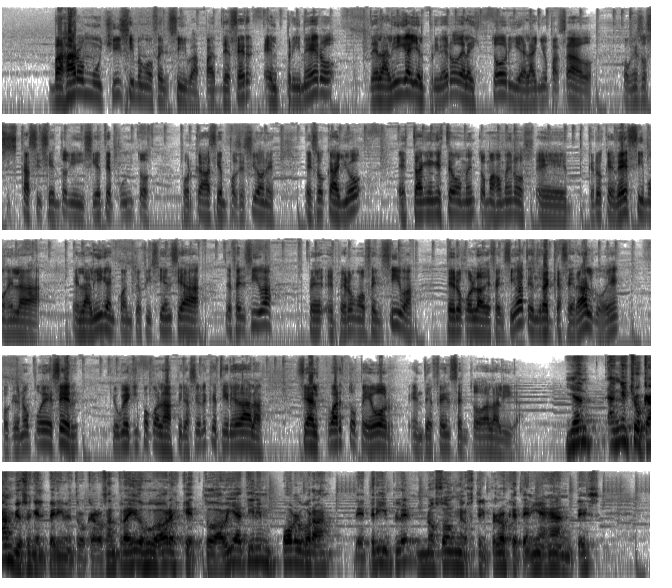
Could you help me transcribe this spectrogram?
bajaron muchísimo en ofensiva, de ser el primero de la liga y el primero de la historia el año pasado, con esos casi 117 puntos por cada 100 posesiones. Eso cayó, están en este momento más o menos, eh, creo que décimos en la, en la liga en cuanto a eficiencia defensiva, eh, pero, en ofensiva. Pero con la defensiva tendrán que hacer algo, ¿eh? porque no puede ser que un equipo con las aspiraciones que tiene Dallas sea el cuarto peor en defensa en toda la liga. Y han, hecho cambios en el perímetro, Carlos. Han traído jugadores que todavía tienen pólvora de triple, no son los tripleros que tenían antes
